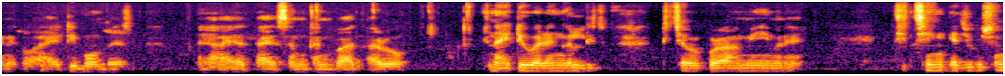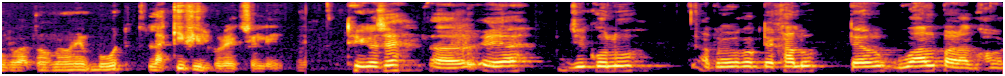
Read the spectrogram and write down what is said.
এনেকুৱা I I T Bombay I I S M Dhanbad আৰু এন আই টি ৱাৰেংগল টিচাৰৰ পৰা আমি মানে টিচিং এডুকেশ্যন লোৱাটো আমাৰ মানে বহুত লাকি ফিল কৰোঁ একচুৱেলি ঠিক আছে এয়া যি ক'লোঁ আপোনালোকক দেখালোঁ তেওঁ গোৱালপাৰা ঘৰ।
